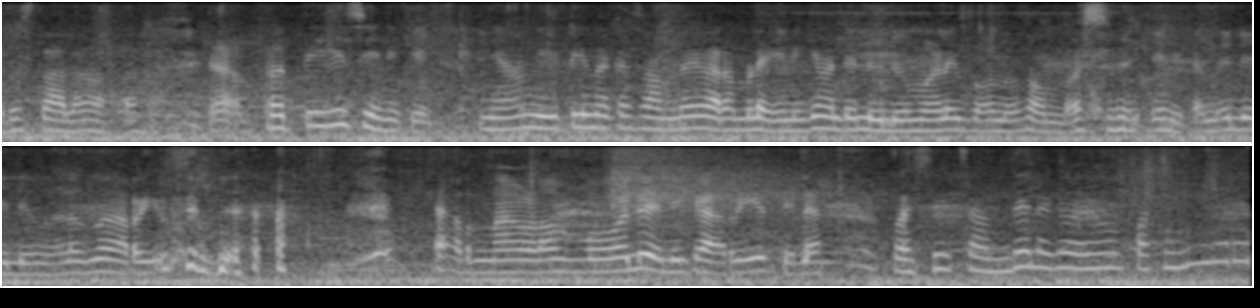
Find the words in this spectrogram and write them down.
ഒരു സ്ഥലമാണ്. പ്രത്യേകിച്ച് എനിക്ക്. ഞാൻ വീട്ടിൽ നിന്നൊക്കെ ചന്തയിൽ വരുമ്പോഴേ എനിക്ക് മറ്റേ ലുലുമാളിൽ പോകുന്ന സന്തോഷം. എനിക്കന്ന് ലുലുമാളൊന്നും അറിയത്തില്ല. എറണാകുളം പോലും എനിക്കറിയത്തില്ല. പക്ഷേ ചന്തയിലൊക്കെ വരുമ്പോൾ ഭയങ്കര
